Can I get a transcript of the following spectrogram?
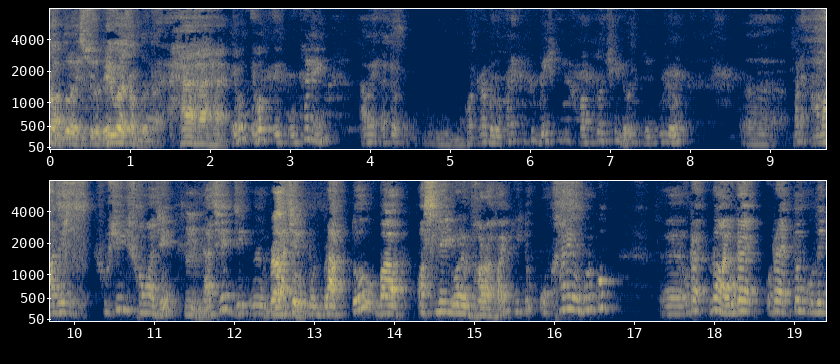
শব্দ এসেছিল ভেরুয়া শব্দটা হ্যাঁ হ্যাঁ হ্যাঁ এবং এবং ওখানে আমি একটা ঘটনা বলি ওখানে কিছু বেশ কিছু শব্দ ছিল যেগুলো মানে আমাদের সুশীল সমাজে। কাছে যে। কাছে ব্রাত্য বা অশ্লীল বলে ধরা হয় কিন্তু ওখানে ওগুলো খুব ওটা নয় ওটা ওটা একদম ওদের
